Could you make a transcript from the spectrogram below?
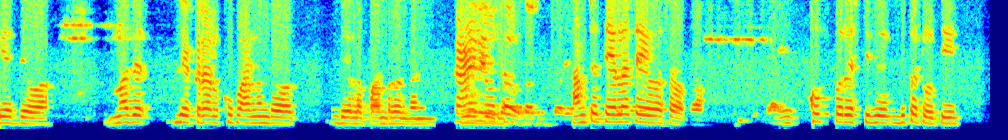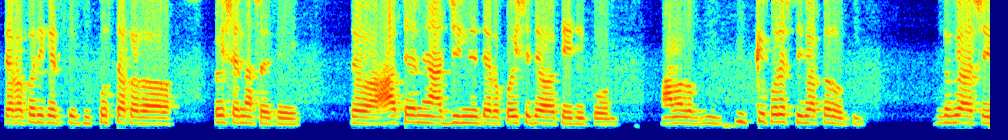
येत देवा. माझ्या लेकराला खूप आनंद दिला पांडुरंगाने. काय दिला. व्यवसाय होता तुमचा? आमचा तेलाचा व्यवसाय होता. खूप परिस्थिती बिकट होती. त्याला कधी कधी पुस्तकाला पैसे नसायचे. तेव्हा आत्याने आजीने त्याला पैसे द्यावा ते विकून आम्हाला इतकी परिस्थिती बेकार होती. लगे असे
